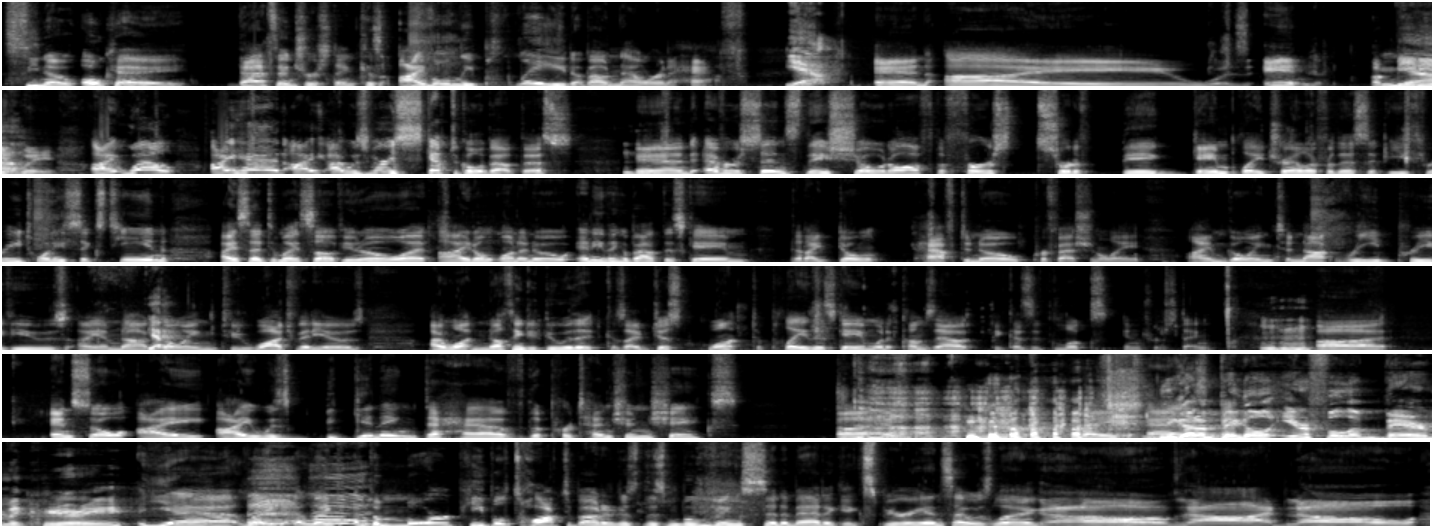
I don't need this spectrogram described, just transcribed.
See now, okay, that's interesting because I've only played about an hour and a half, Yeah, and I was in immediately. I well, I had I I was very skeptical about this, and ever since they showed off the first sort of big gameplay trailer for this at E E3 2016, I said to myself, you know what? I don't want to know anything about this game that I don't have to know professionally. I'm going to not read previews. I am not Yep. going to watch videos. I want nothing to do with it because I just want to play this game when it comes out because it looks interesting. Uh, and so I I was beginning to have the pretension shakes. Uh, as, like you got a big old earful of Bear McCreary. yeah, like like the more people talked about it as this moving cinematic experience, I was like, oh god, no.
